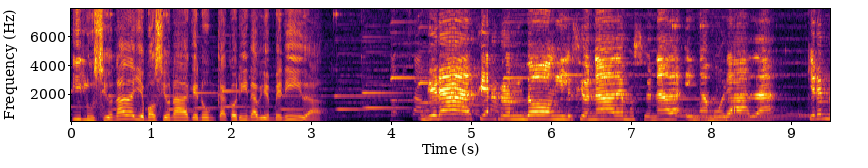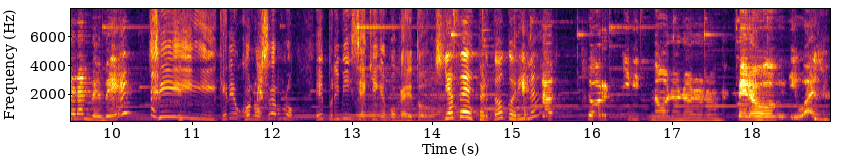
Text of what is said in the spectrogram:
ilusionada y emocionada que nunca. Corina, bienvenida. Gracias, Rondón. Ilusionada, emocionada, enamorada. ¿Quieren ver al bebé? Sí, queremos conocerlo en primicia aquí en Boca de Todos. ¿Ya se despertó, Corina? Está No, no, no, no, no. Pero igual.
